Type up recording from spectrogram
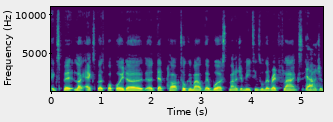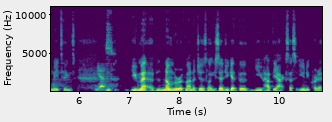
expert like experts Bob Boyder, uh, Deb Clark talking about their worst manager meetings or their red flags in yeah. manager meetings. Yes, you've met a number of managers, like you said, you get the you had the access at UniCredit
